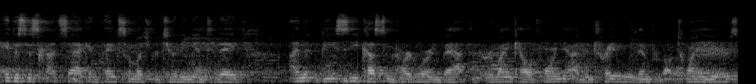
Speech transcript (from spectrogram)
Hey, this is Scott Sack, and thanks so much for tuning in today. I'm at BC Custom Hardware in Bath in Irvine, California. I've been trading with them for about 20 years,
